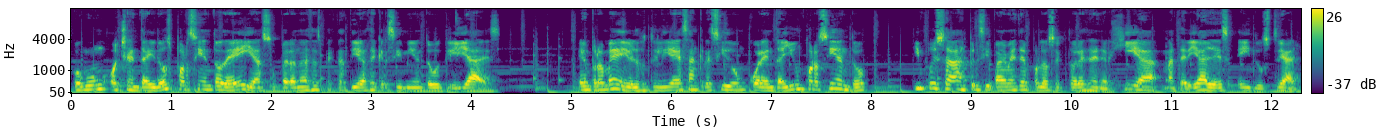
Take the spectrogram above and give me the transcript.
con un 82% de ellas superando las expectativas de crecimiento de utilidades, en promedio, las utilidades han crecido un 41%, impulsadas principalmente por los sectores de energía, materiales e industrial.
